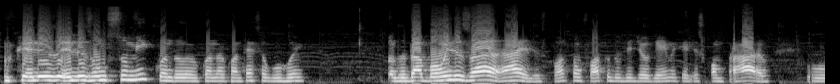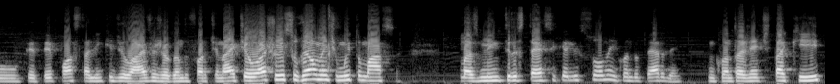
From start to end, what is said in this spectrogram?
porque eles, eles vão sumir quando, quando acontece algo ruim. Quando dá bom, eles vão, ah, eles postam foto do videogame que eles compraram, o PP posta link de live jogando Fortnite. Eu acho isso realmente muito massa. Mas me entristece que eles somem quando perdem. Enquanto a gente tá aqui,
